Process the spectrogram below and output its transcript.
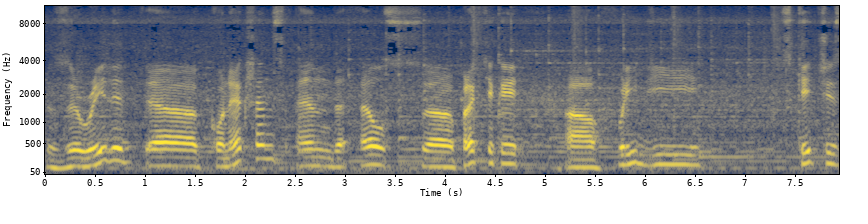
the threaded uh, connections and else uh, practicate uh, 3D sketches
